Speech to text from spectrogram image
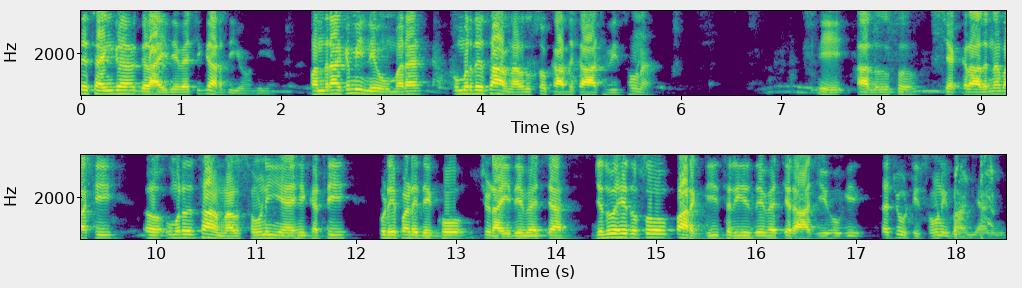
ਤੇ ਸਿੰਘ ਗੜਾਈ ਦੇ ਵਿੱਚ ਕਰਦੀ ਆਉਂਦੀ ਹੈ। 15 ਕੁ ਮਹੀਨੇ ਉਮਰ ਹੈ। ਉਮਰ ਦੇ ਹਿਸਾਬ ਨਾਲ ਦੋਸਤੋ ਕੱਦ ਕਾਠ ਵੀ ਸੋਹਣਾ ਇਹ ਆ ਲਓ ਦੋਸਤੋ ਚੈੱਕ ਕਰਾ ਦੇਣਾ। ਬਾਕੀ ਉਮਰ ਦੇ ਹਿਸਾਬ ਨਾਲ ਸੋਹਣੀ ਹੈ ਇਹ ਕੱਟੀ। ਪੁੜੇ ਪੜੇ ਦੇਖੋ ਚੜਾਈ ਦੇ ਵਿੱਚ ਆ। ਜਦੋਂ ਇਹ ਦੋਸਤੋ ਭਰ ਗਈ ਸਰੀਰ ਦੇ ਵਿੱਚ ਰਾਜੀ ਹੋਗੀ ਤਾਂ ਝੋਟੀ ਸੋਹਣੀ ਬਣ ਜਾਣੀ ਹੈ।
